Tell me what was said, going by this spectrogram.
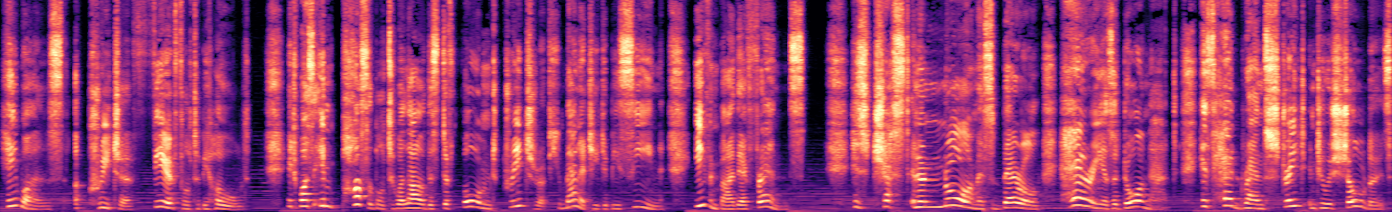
He was a creature fearful to behold. It was impossible to allow this deformed creature of humanity to be seen, even by their friends. His chest an enormous barrel, hairy as a doormat. His head ran straight into his shoulders,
